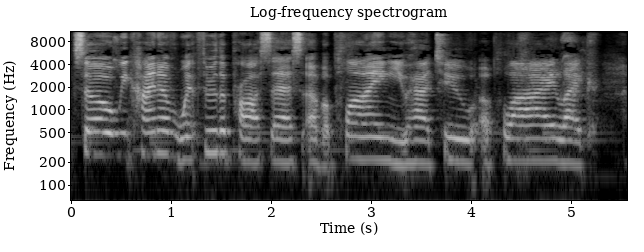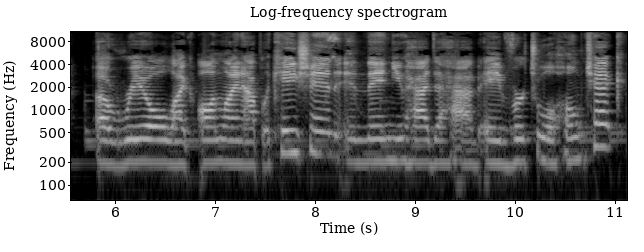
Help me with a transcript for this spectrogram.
So we kind of went through the process of applying. You had to apply like a real like online application and then you had to have a virtual home check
